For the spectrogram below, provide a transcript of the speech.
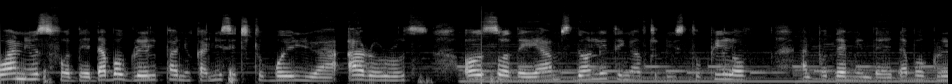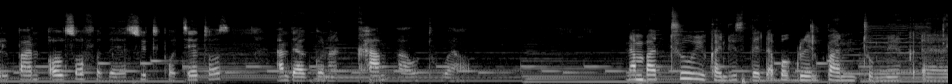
one use for the double grill pan, you can use it to boil your arrowroots, also the yams. The only thing you have to do is to peel off and put them in the double grill pan, also for the sweet potatoes, and they're gonna come out well. Number two, you can use the double grill pan to make uh,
